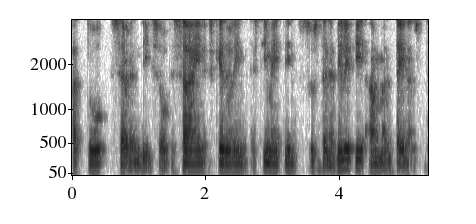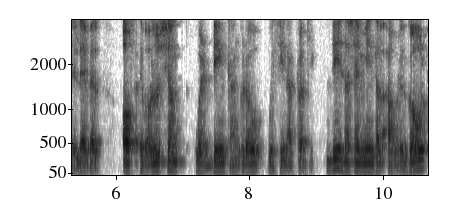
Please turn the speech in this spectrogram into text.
up to 7D. So design, scheduling, estimating, sustainability, and maintenance, the level of evolution where BIM can grow within a project. This doesn't mean that our goal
